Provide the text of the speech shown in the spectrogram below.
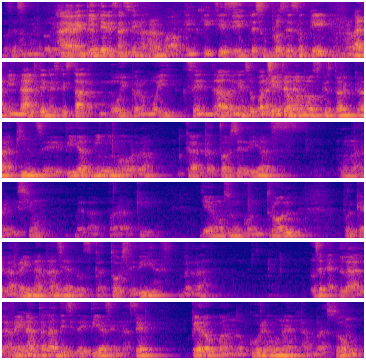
No sé si me doy. Ah, qué interesante. Ajá. Wow, que, que, es, un proceso que al final tenés que estar muy, pero muy centrado en eso para sí, tenemos que estar cada 15 días mínimo, ¿verdad? Cada 14 días una revisión, ¿verdad? Para que llevemos un control, porque la reina nace a los 14 días, ¿verdad? O sea, la, la reina tarda 16 días en nacer, pero cuando ocurre una enjambrazón,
